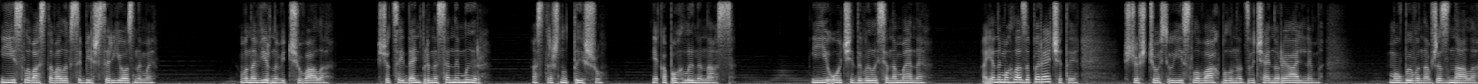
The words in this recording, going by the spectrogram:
її слова ставали все більш серйозними. Вона вірно відчувала, що цей день принесе не мир, а страшну тишу, яка поглине нас. Її очі дивилися на мене, а я не могла заперечити, що щось у її словах було надзвичайно реальним, мов би вона вже знала,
